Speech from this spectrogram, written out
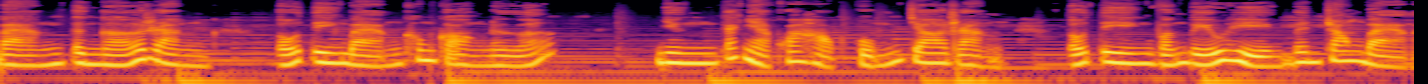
Bạn từng ngỡ rằng tổ tiên bạn không còn nữa, nhưng các nhà khoa học cũng cho rằng tổ tiên vẫn biểu hiện bên trong bạn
